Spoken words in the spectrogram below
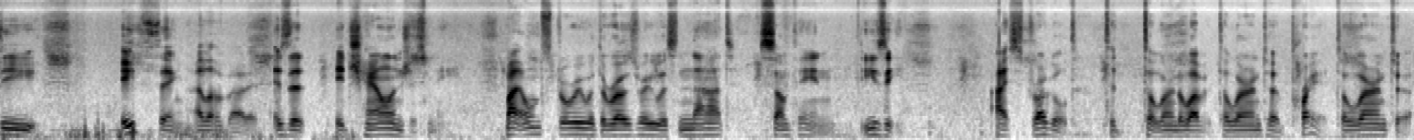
The eighth thing I love about it is that it challenges me. My own story with the rosary was not something easy. I struggled to, to learn to love it, to learn to pray it, to learn to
